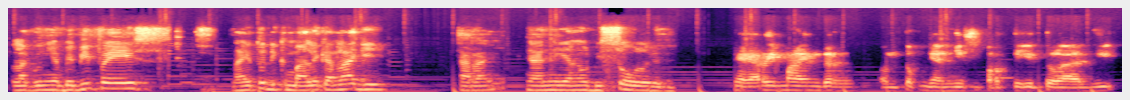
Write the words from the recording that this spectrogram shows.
lagunya Babyface. Nah itu dikembalikan lagi cara nyanyi yang lebih soul gitu. Kayak reminder untuk nyanyi seperti itu lagi.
